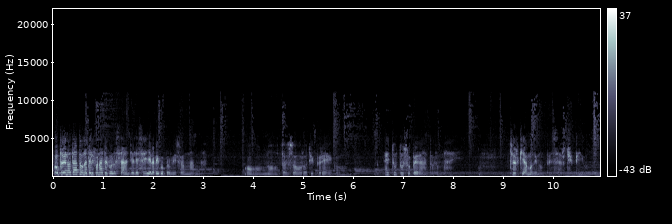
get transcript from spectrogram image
Ho prenotato una telefonata con Los Angeles e gliel'avevo promesso a mamma. Oh, no, tesoro, ti prego. È tutto superato ormai. Cerchiamo di non pensarci più.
